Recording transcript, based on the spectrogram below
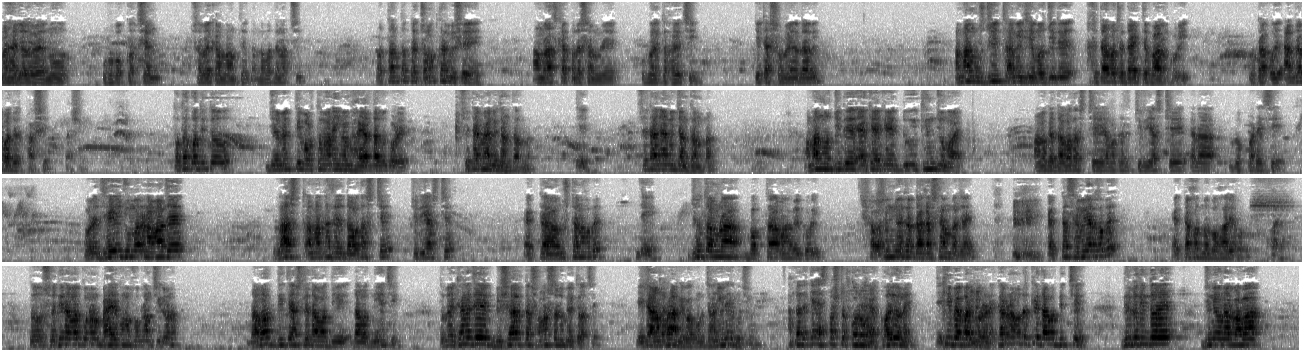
মাহা জলবায়ু নূর উপভোগ করছেন, সবাইকে আমরা আন্তরিক ধন্যবাদ জানাচ্ছি। অত্যন্ত একটা চমৎকার বিষয়ে আমরা আজকে আপনাদের সামনে উপনীত হয়েছি, যেটা সময়ের দাবি। আমার মসজিদ, আমি যে মসজিদে খেতাবতের দায়িত্ব পালন করি ওটা ওই আগ্রাবাদের পাশে। তথাকথিত যে ব্যক্তি বর্তমানে ইমাম হায়াত দাবি করে সেটা আমি আগে জানতাম না। সেটা আগে আমি জানতাম না। আমার মসজিদে একে একে দুই তিন জমায় আমাকে দাওয়াত আসছে আমার কাছে চিঠি আসছে এরা লোক পাঠাইছে। পরে যেই জুমার নামাজে লাস্ট আমার কাছে দাওয়াত আসছে চিঠি আসছে একটা অনুষ্ঠান হবে। জি যেহেতু আমরা বক্তা মাহবিল করি স্বাভাবিক। শূন্যতার ডাক আসলে আমরা যাই। একটা সেমিনার হবে একটা খতম বহারে হবে। তো সেদিন আমার কোনো বাইরে কোনো প্রোগ্রাম ছিল না। দাওয়াত দিতে আসলে দাওয়াত দিয়ে দাওয়াত নিয়েছি। তবে এখানে যে বিশাল একটা সমস্যা লুকিত আছে এটা আমরা আগে কখনো জানিও নাই বুঝিও নাই। আপনাদেরকে স্পষ্ট করুন হ্যাঁ, করেও নাই। কি ব্যাপার করে নাই? কারণ আমাদেরকে দাওয়াত দিচ্ছে? দীর্ঘদিন ধরে যিনি ওনার বাবা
